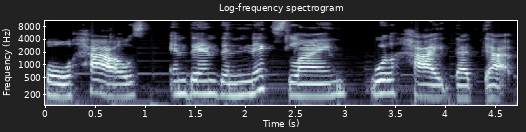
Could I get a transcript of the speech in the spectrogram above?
whole house and then the next line will hide that gap.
